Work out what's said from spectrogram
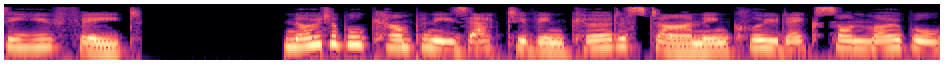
cu feet. Notable companies active in Kurdistan include ExxonMobil,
